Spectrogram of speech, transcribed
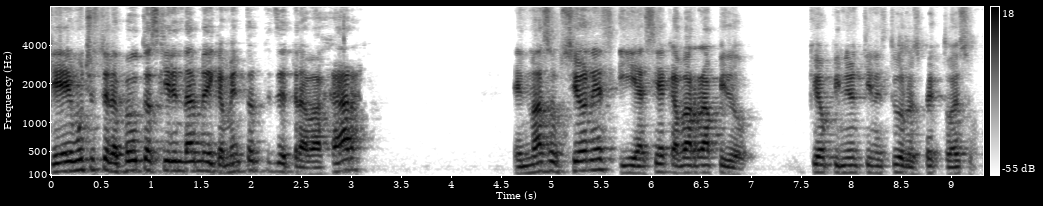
que muchos terapeutas quieren dar medicamento antes de trabajar en más opciones y así acabar rápido. ¿Qué opinión tienes tú respecto a eso?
